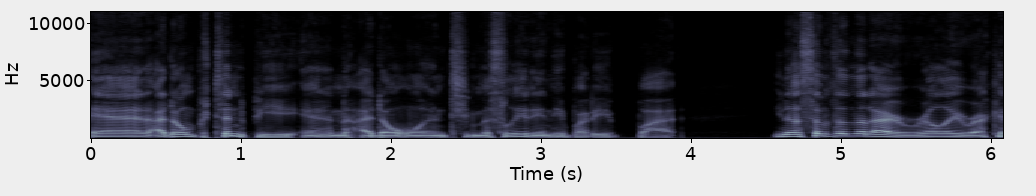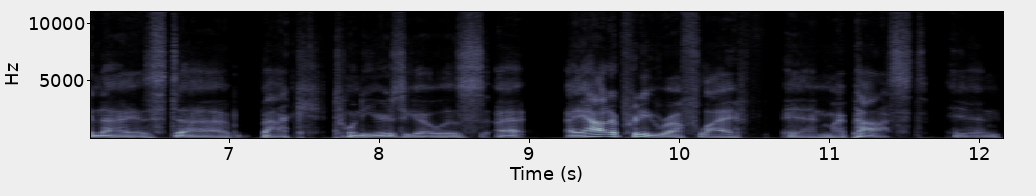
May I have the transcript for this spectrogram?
and I don't pretend to be, and I don't want to mislead anybody, but you know, something that I really recognized uh, back 20 years ago was I, I had a pretty rough life in my past. And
